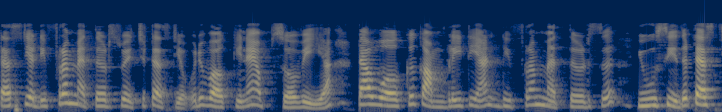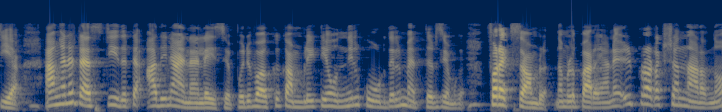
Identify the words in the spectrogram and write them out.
ടെസ്റ്റ് ചെയ്യുക ഡിഫറെന്റ് മെത്തേഡ്സ് വെച്ച് ടെസ്റ്റ് ചെയ്യുക ഒരു വർക്കിനെ ഒബ്സർവ് ചെയ്യുക എന്നിട്ട് ആ വർക്ക് കംപ്ലീറ്റ് ചെയ്യാൻ ഡിഫറെന്റ് മെത്തേഡ്സ് യൂസ് ചെയ്ത് ടെസ്റ്റ് ചെയ്യുക അങ്ങനെ ടെസ്റ്റ് ചെയ്തിട്ട് അതിനെ അനലൈസ് ചെയ്യുക ഒരു വർക്ക് കംപ്ലീറ്റ് ചെയ്യുക ഒന്നിൽ കൂടുതൽ മെത്തേഡ്സ് നമുക്ക്. ഫോർ എക്സാമ്പിൾ നമ്മൾ പറയുകയാണെങ്കിൽ ഒരു പ്രൊഡക്ഷൻ നടന്നു.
